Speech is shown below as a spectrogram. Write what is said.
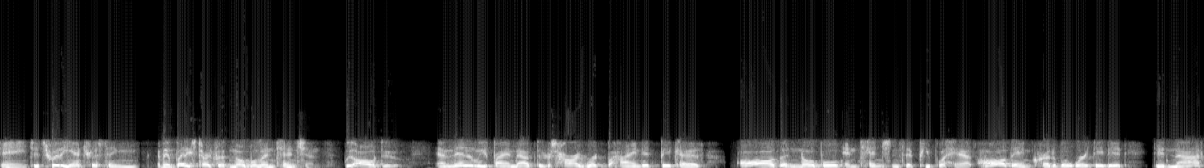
change. It's really interesting. Everybody starts with noble intentions. We all do. And then we find out there's hard work behind it because all the noble intentions that people had, all the incredible work they did, did not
